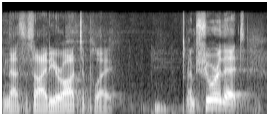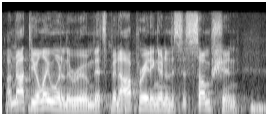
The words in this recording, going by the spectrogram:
in that society or ought to play. I'm sure that I'm not the only one in the room that's been operating under this assumption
